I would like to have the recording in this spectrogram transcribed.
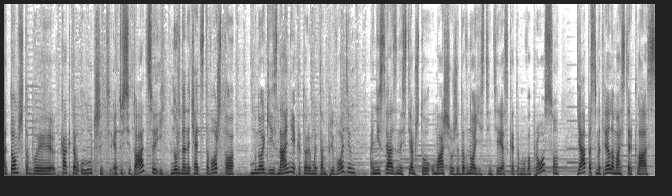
о том, чтобы как-то улучшить эту ситуацию, и нужно начать с того, что многие знания, которые мы там приводим, они связаны с тем, что у Маши уже давно есть интерес к этому вопросу. Я посмотрела мастер-класс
